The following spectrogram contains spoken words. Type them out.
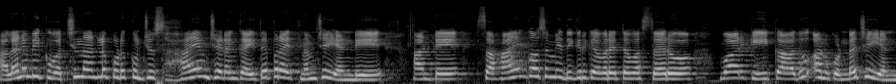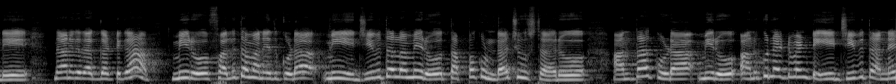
అలానే మీకు వచ్చిన దాంట్లో కూడా కొంచెం సహాయం చేయడానికి అయితే ప్రయత్నం చేయండి. అంటే సహాయం కోసం మీ దగ్గరికి ఎవరైతే వస్తారో వారికి కాదు అనకుండా చేయండి. దానికి తగ్గట్టుగా మీరు ఫలితం అనేది కూడా మీ జీవితంలో మీరు తప్పకుండా చూస్తారు. అంతా కూడా మీరు అనుకున్నటువంటి జీవితాన్నే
